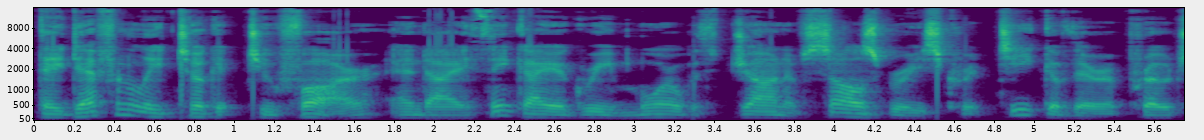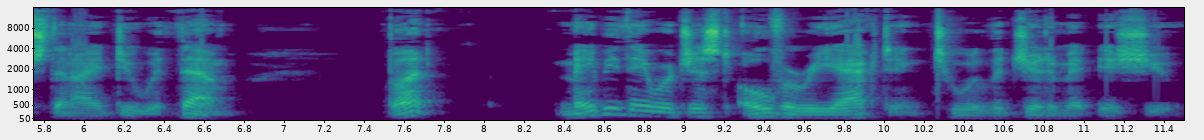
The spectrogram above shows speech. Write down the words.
they definitely took it too far, and I think I agree more with John of Salisbury's critique of their approach than I do with them. But maybe they were just overreacting to a legitimate issue.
